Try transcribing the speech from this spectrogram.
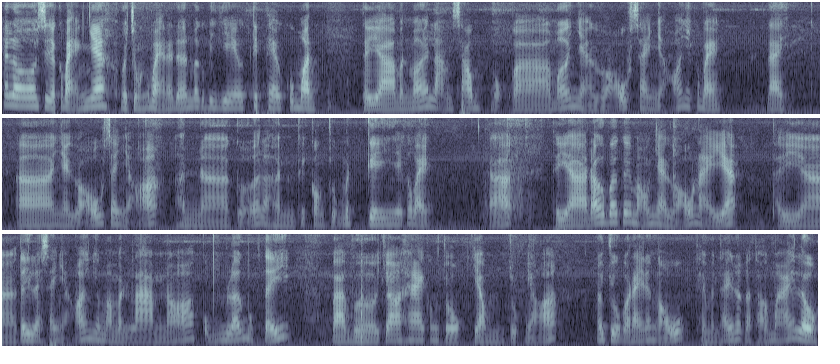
Hello, xin chào các bạn nha. Và chào mừng các bạn đã đến với cái video tiếp theo của mình. Thì à, mình mới làm xong một à, mới nhà gỗ size nhỏ nha các bạn. Đây, à, nhà gỗ size nhỏ Hình à, cửa là hình cái con chuột Mickey nha các bạn. Đó, thì à, đối với cái mẫu nhà gỗ này á Thì à, tuy là size nhỏ nhưng mà mình làm nó cũng lớn một tí Và vừa cho hai con chuột dòng chuột nhỏ. Nó chui vào đây nó ngủ Thì mình thấy rất là thoải mái luôn.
